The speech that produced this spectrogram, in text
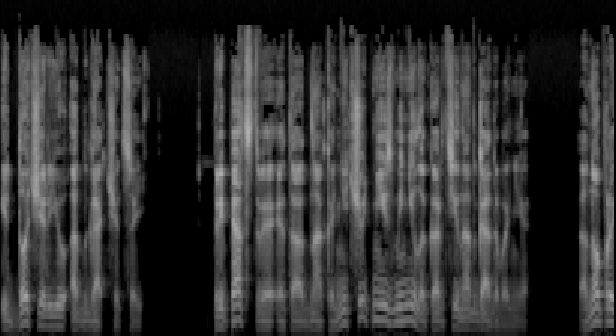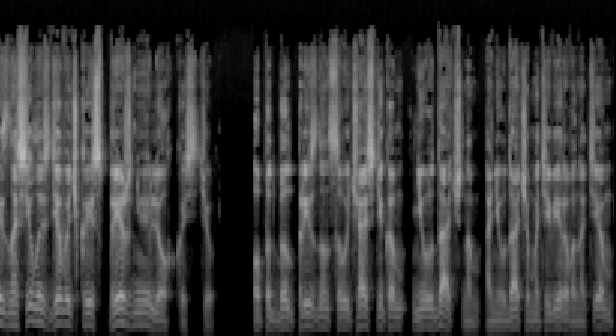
и дочерью-отгадчицей. Препятствие это, однако, ничуть не изменило картины отгадывания. Оно произносилось девочкой с прежней легкостью. Опыт был признан соучастником неудачным, а неудача мотивирована тем,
